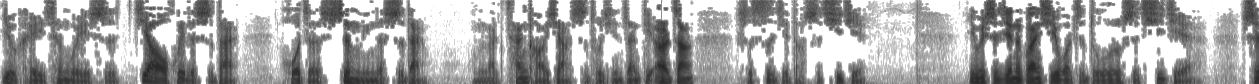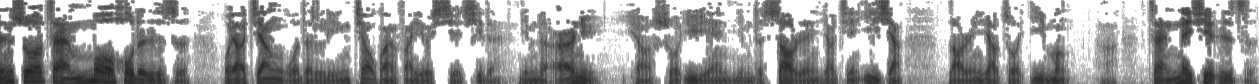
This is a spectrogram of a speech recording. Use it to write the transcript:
又可以称为是教会的时代。或者圣灵的时代，我们来参考一下《使徒行传》第二章十四节到十七节。因为时间的关系，我只读十七节。神说，在末后的日子，我要将我的灵浇灌凡有血气的。你们的儿女要说预言，你们的少人要见异象，老人要做异梦啊！在那些日子，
